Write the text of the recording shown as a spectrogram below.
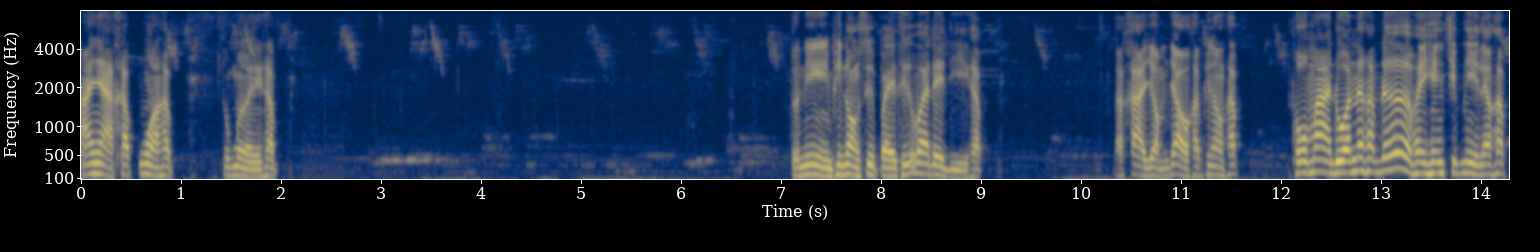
อาญาครับงัวครับทุกมือนี่ครับ ตัวนี้พี่น้องซื้อไปถือว่าได้ดีครับ ราคาย่อมเยาครับพี่น้องครับ โทรมาด่วนนะครับ เด้อใครเห็นคลิปนี้แล้วครับ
